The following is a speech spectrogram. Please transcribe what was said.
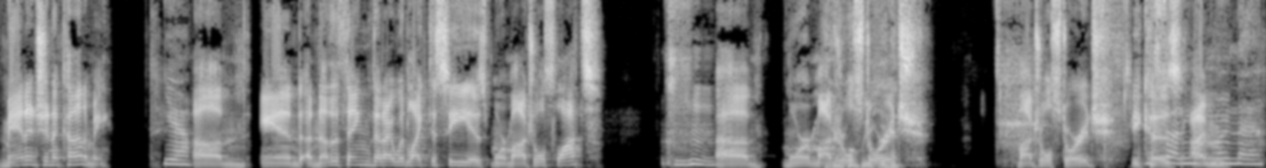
manage an economy. Yeah. Um, and another thing that I would like to see is more module slots, um, more module Oh, storage, module storage, because I'm.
